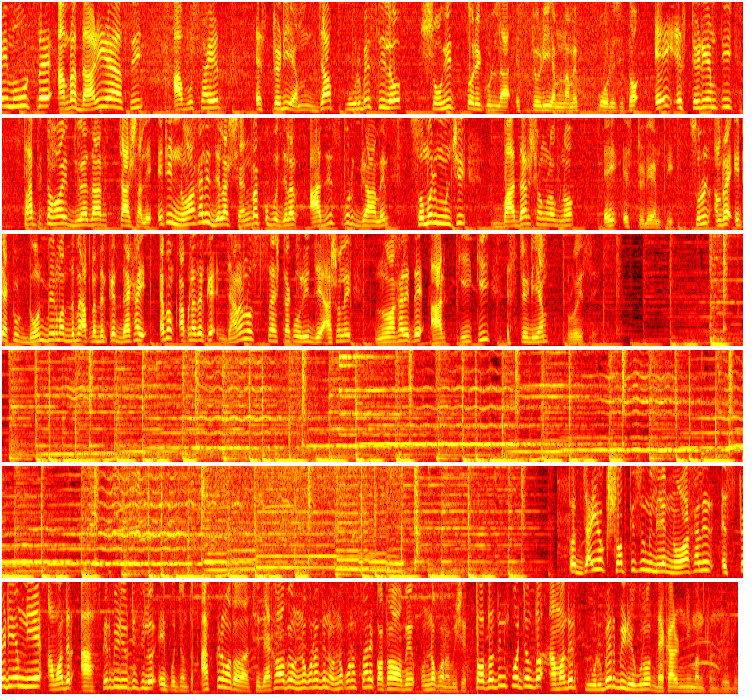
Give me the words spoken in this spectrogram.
এই মুহূর্তে আমরা দাঁড়িয়ে আছি আবু সাহেদ স্টেডিয়াম, যা পূর্বে ছিল শহীদ তরিকুল্লাহ স্টেডিয়াম নামে পরিচিত। এই স্টেডিয়ামটি স্থাপিত হয় দু হাজার চার সালে। এটি নোয়াখালী জেলার সেনবাগ উপজেলার আজিজপুর গ্রামের সমর মুন্সি বাজার সংলগ্ন এই স্টেডিয়ামটি। চলুন আমরা এটা একটু ডোন বিয়ের মাধ্যমে আপনাদেরকে দেখাই এবং আপনাদেরকে জানানোর চেষ্টা করি যে আসলে নোয়াখালীতে আর কি কি স্টেডিয়াম রয়েছে। তো যাই হোক সব কিছু মিলিয়ে নোয়াখালীর স্টেডিয়াম নিয়ে আমাদের আজকের ভিডিওটি ছিল এই পর্যন্ত। আজকের মতো আছি। দেখা হবে অন্য কোনো দিন, অন্য কোনো স্থানে, কথা হবে অন্য কোনো বিষয়ে। ততদিন পর্যন্ত আমাদের পূর্বের ভিডিওগুলো দেখার নিমন্ত্রণ রইল।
